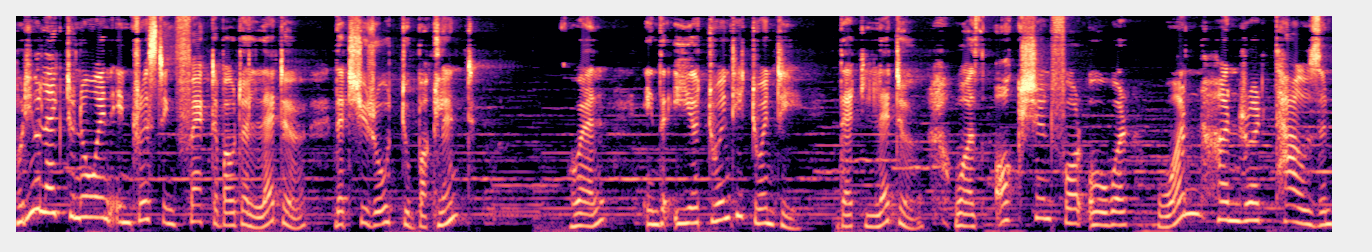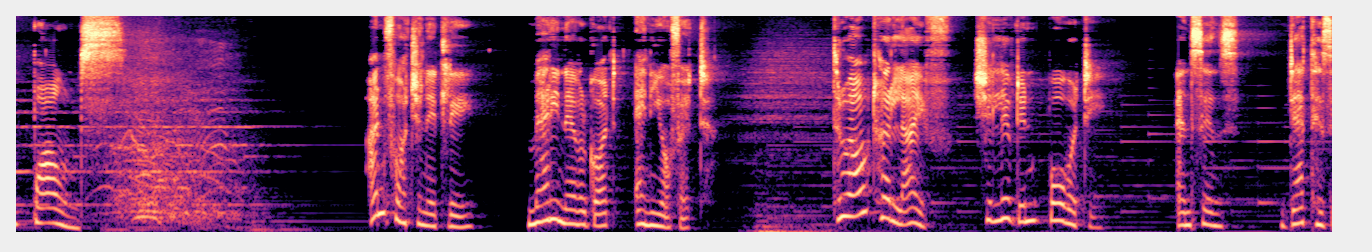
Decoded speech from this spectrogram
Would you like to know an interesting fact about a letter that she wrote to Buckland? Well, in the year 2020, that letter was auctioned for over 100,000 pounds. Unfortunately, Mary never got any of it. Throughout her life, she lived in poverty, and since death is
